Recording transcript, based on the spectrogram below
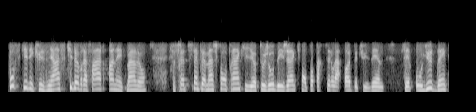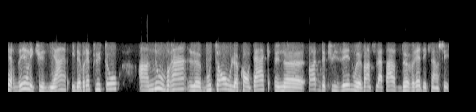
pour ce qui est des cuisinières, ce qu'ils devraient faire, honnêtement, là, ce serait tout simplement, je comprends qu'il y a toujours des gens qui font pas partir la hotte de cuisine. C'est au lieu d'interdire les cuisinières, ils devraient plutôt en ouvrant le bouton ou le contact, une euh, hotte de cuisine ou un ventilateur devrait déclencher.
